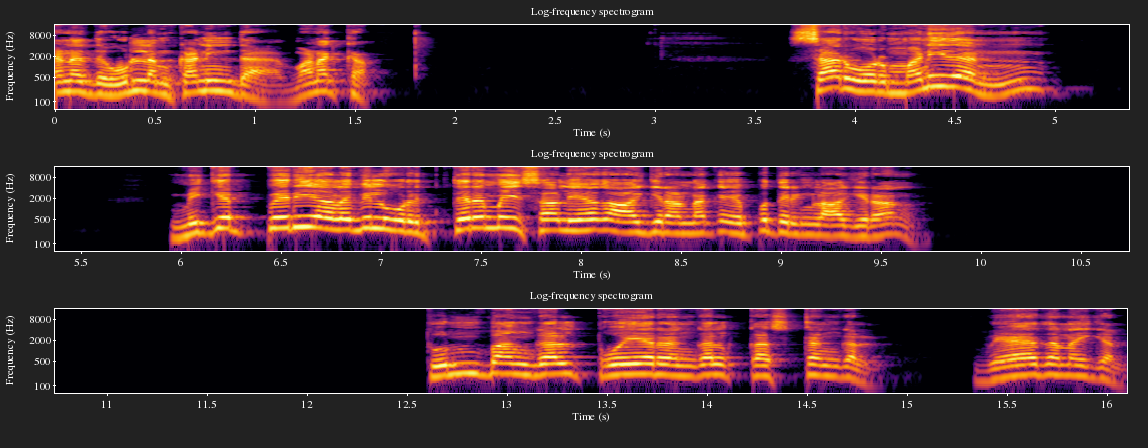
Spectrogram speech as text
எனது உள்ளம் கனிந்த வணக்கம். சார் ஒரு மனிதன் மிகப்பெரிய அளவில் ஒரு திறமைசாலியாக ஆகிறான்னாக்கா எப்போ தெரியுங்களா ஆகிறான்? துன்பங்கள் துயரங்கள் கஷ்டங்கள் வேதனைகள்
